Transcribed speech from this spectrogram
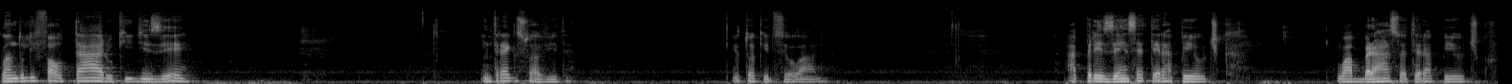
Quando lhe faltar o que dizer, entregue sua vida. Eu estou aqui do seu lado. A presença é terapêutica. O abraço é terapêutico.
